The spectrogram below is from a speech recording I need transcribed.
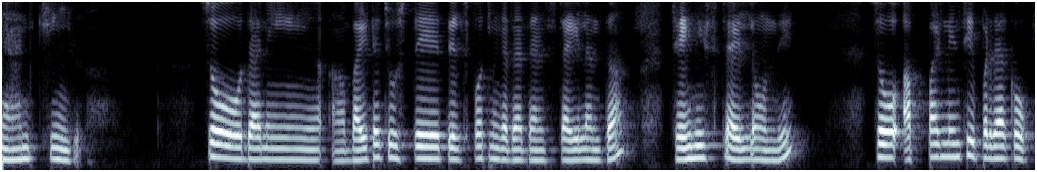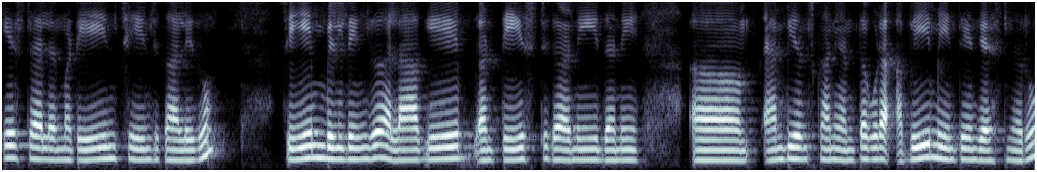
న్యాన్కింగ్ సో దాని బయట చూస్తే తెలిసిపోతుంది కదా దాని స్టైల్ అంతా. చైనీస్ స్టైల్లో ఉంది. సో అప్పటి నుంచి ఇప్పటిదాకా ఒకే స్టైల్ అనమాట ఏం చేంజ్ కాలేదు. సేమ్ బిల్డింగ్ అలాగే దాని టేస్ట్ కానీ దాని యాంబియన్స్ కానీ అంతా కూడా అవే మెయింటైన్ చేస్తున్నారు.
